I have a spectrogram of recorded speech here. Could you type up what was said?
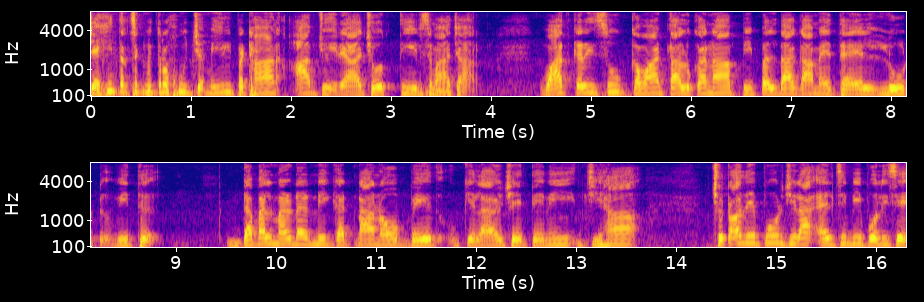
જય હિન્દ દર્શક મિત્રો, હું જમીલ પઠાણ, આપ જોઈ રહ્યા છો તીર સમાચાર. વાત કરીશું કવાંટ તાલુકાના પીપલદા ગામે થયેલ લૂંટ વિથ ડબલ મર્ડરની ઘટનાનો ભેદ ઉકેલાયો છે. તેની જી હા છોટાઉદેપુર જિલ્લા એલસીબી પોલીસે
